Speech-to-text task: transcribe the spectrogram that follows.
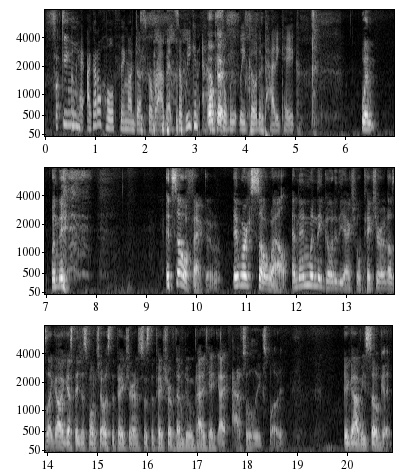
Fucking Okay, I got a whole thing on Jessica Rabbit, so we can absolutely go to patty cake. when when they it's so effective it works so well and then when they go to the actual picture of it i was like oh i guess they just won't show us the picture and it's just the picture of them doing patty cake i absolutely exploded it got me so good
